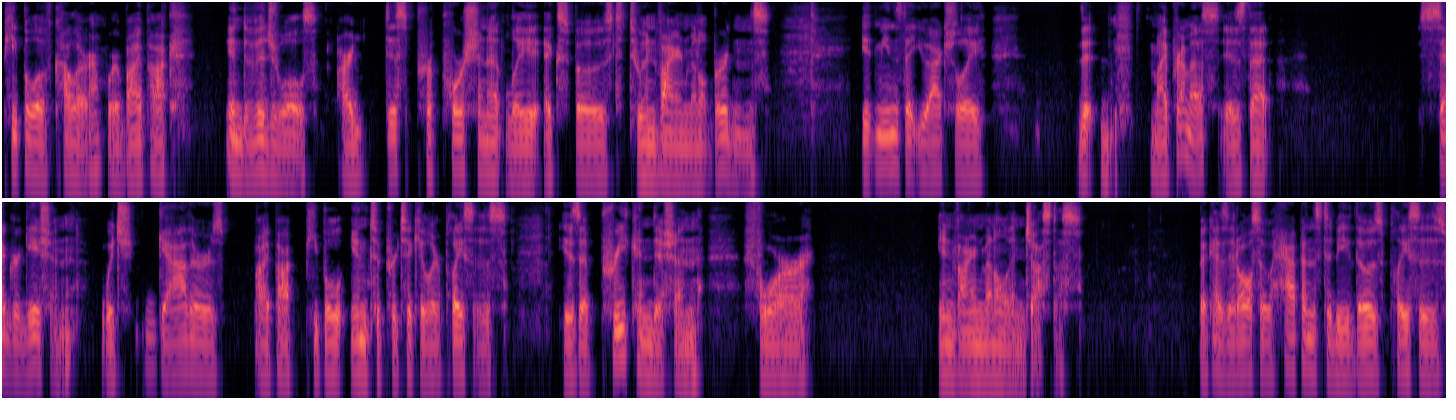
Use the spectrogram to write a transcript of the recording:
people of color, where BIPOC individuals are disproportionately exposed to environmental burdens, it means that you actually that my premise is that segregation, which gathers BIPOC people into particular places, is a precondition for environmental injustice. Because it also happens to be those places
